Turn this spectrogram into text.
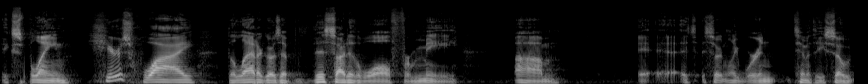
explain? Here's why the ladder goes up this side of the wall for me. Um, it's, certainly, we're in Timothy, so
